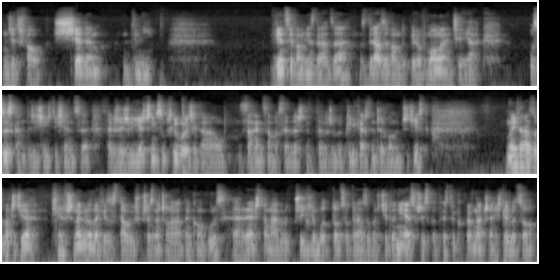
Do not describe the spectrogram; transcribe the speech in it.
Będzie trwał 7 dni. Więcej Wam nie zdradzę. Zdradzę Wam dopiero w momencie, jak uzyskam te 10 tysięcy. Także jeżeli jeszcze nie subskrybujecie kanału, zachęcam Was serdecznie do tego, żeby klikać ten czerwony przycisk. No i teraz zobaczycie pierwsze nagrody, jakie zostały już przeznaczone na ten konkurs. Reszta nagród przyjdzie, bo to, co teraz zobaczycie, to nie jest wszystko. To jest tylko pewna część tego, co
